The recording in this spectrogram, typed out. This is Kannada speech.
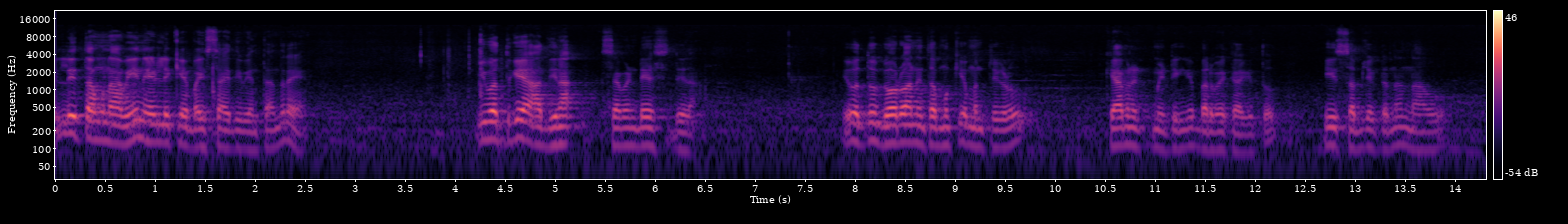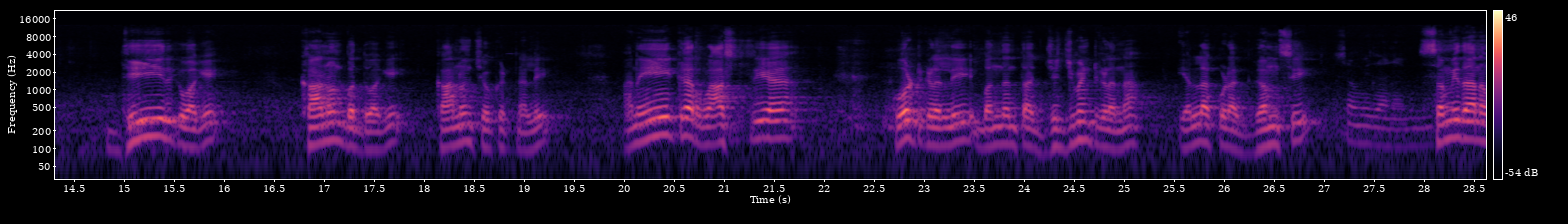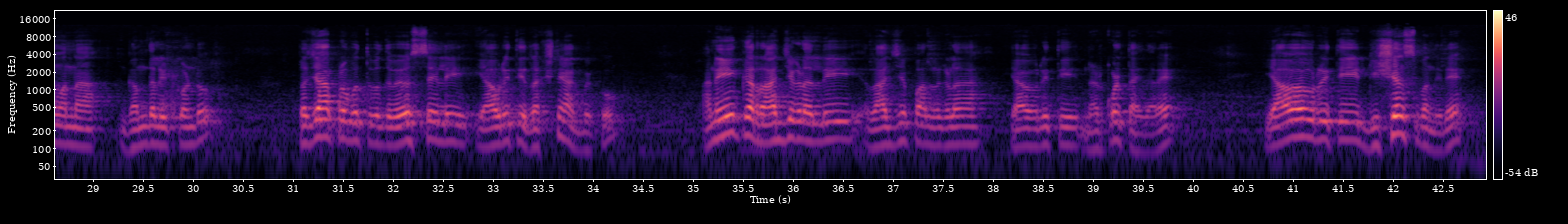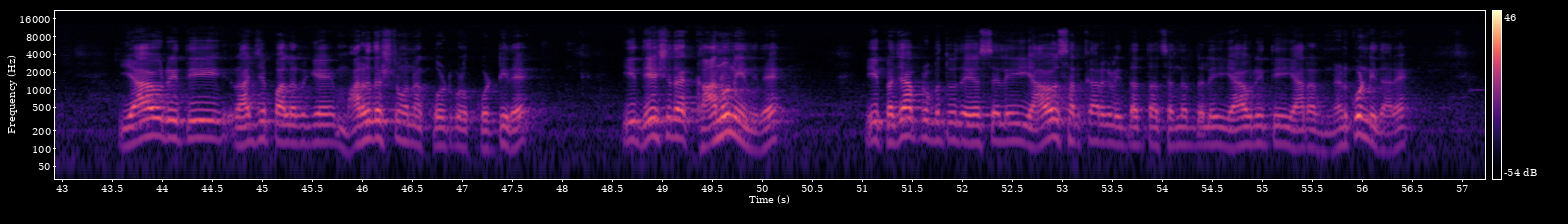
ಇಲ್ಲಿ ತಮ್ಮ ನಾವೇನು ಹೇಳಲಿಕ್ಕೆ ಬಯಸ್ತಾ ಇದ್ದೀವಿ ಅಂತಂದರೆ, ಇವತ್ತಿಗೆ ಆ ದಿನ ಸೆವೆನ್ ಡೇಸ್ ದಿನ. ಇವತ್ತು ಗೌರವಾನ್ವಿತ ಮುಖ್ಯಮಂತ್ರಿಗಳು ಕ್ಯಾಬಿನೆಟ್ ಮೀಟಿಂಗ್ಗೆ ಬರಬೇಕಾಗಿತ್ತು. ಈ ಸಬ್ಜೆಕ್ಟನ್ನು ನಾವು ದೀರ್ಘವಾಗಿ, ಕಾನೂನುಬದ್ಧವಾಗಿ, ಕಾನೂನು ಚೌಕಟ್ಟಿನಲ್ಲಿ ಅನೇಕ ರಾಷ್ಟ್ರೀಯ ಕೋರ್ಟ್ಗಳಲ್ಲಿ ಬಂದಂಥ ಜಡ್ಜ್ಮೆಂಟ್ಗಳನ್ನು ಎಲ್ಲ ಕೂಡ ಗಮನಿಸಿ ಸಂವಿಧಾನವನ್ನು ಗಮನದಲ್ಲಿಟ್ಕೊಂಡು ಪ್ರಜಾಪ್ರಭುತ್ವದ ವ್ಯವಸ್ಥೆಯಲ್ಲಿ ಯಾವ ರೀತಿ ರಕ್ಷಣೆ ಆಗಬೇಕು, ಅನೇಕ ರಾಜ್ಯಗಳಲ್ಲಿ ರಾಜ್ಯಪಾಲರುಗಳ ಯಾವ ರೀತಿ ನಡ್ಕೊಳ್ತಾ ಇದ್ದಾರೆ ಯಾವ್ಯಾವ ರೀತಿ ಡಿಶನ್ಸ್ ಬಂದಿದೆ, ಯಾವ ರೀತಿ ರಾಜ್ಯಪಾಲರಿಗೆ ಮಾರ್ಗದರ್ಶನವನ್ನು ಕೋರ್ಟ್ಗಳು ಕೊಟ್ಟಿದೆ, ಈ ದೇಶದ ಕಾನೂನು ಏನಿದೆ, ಈ ಪ್ರಜಾಪ್ರಭುತ್ವದ ವ್ಯವಸ್ಥೆಯಲ್ಲಿ ಯಾವ ಸರ್ಕಾರಗಳಿದ್ದಂಥ ಸಂದರ್ಭದಲ್ಲಿ ಯಾವ ರೀತಿ ಯಾರು ನಡ್ಕೊಂಡಿದ್ದಾರೆ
